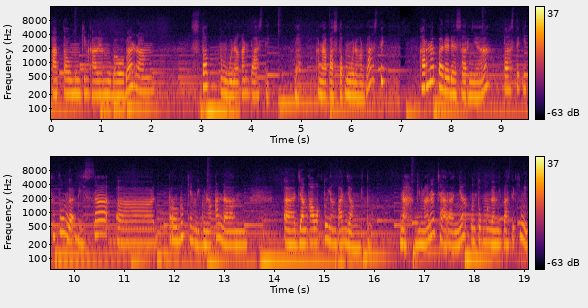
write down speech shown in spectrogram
atau mungkin kalian mau bawa barang, stop menggunakan plastik. Loh, kenapa stop menggunakan plastik? Karena pada dasarnya plastik itu tuh nggak bisa uh, produk yang digunakan dalam uh, jangka waktu yang panjang gitu. Nah, gimana caranya untuk mengganti plastik ini?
